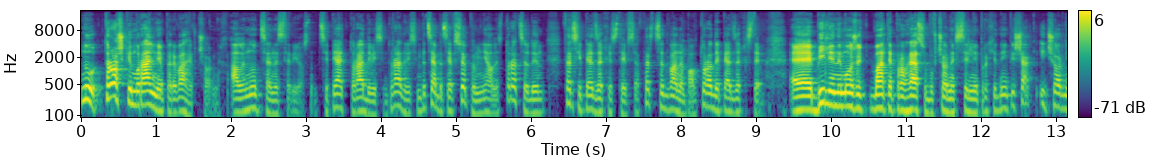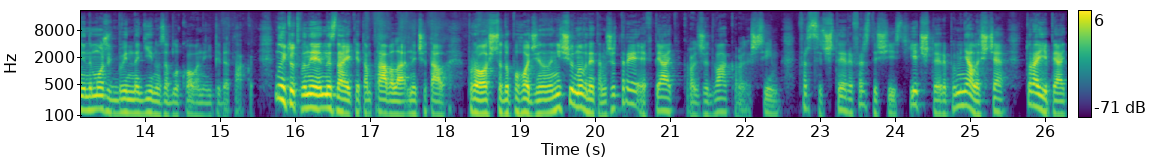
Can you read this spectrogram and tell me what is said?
Ну, трошки моральної переваги в чорних, але ну це не серйозно. С5, Тура Д8, Тура Д8, БЦ, БЦ, все помінялись. Тура С1, ферзь Е5 захистився, ферзь С2 напав, Тура Д5 захистив. Е, білі не можуть мати прогресу, бо в чорних сильний прохідний пішак, і чорні не можуть, бо він надійно заблокований і під атакою. Ну і тут вони не знаю, які там правила не читав про щодо погодження на нічю. Ну вони там G3, F5, король G2, король H7, ферзь C4, ферзь D6, Е4, поміняли ще, Тура Е5,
